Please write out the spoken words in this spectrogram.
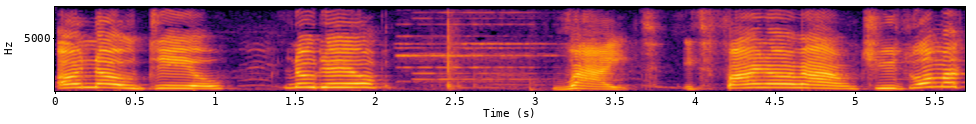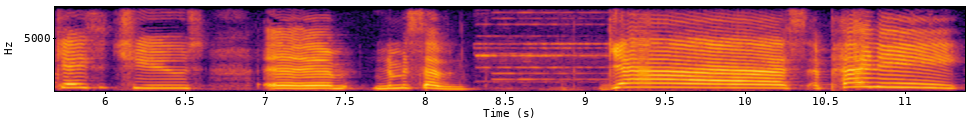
or no deal? No deal. Right. It's final round. Choose one more case to choose. Um, number seven. Yes! A penny!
